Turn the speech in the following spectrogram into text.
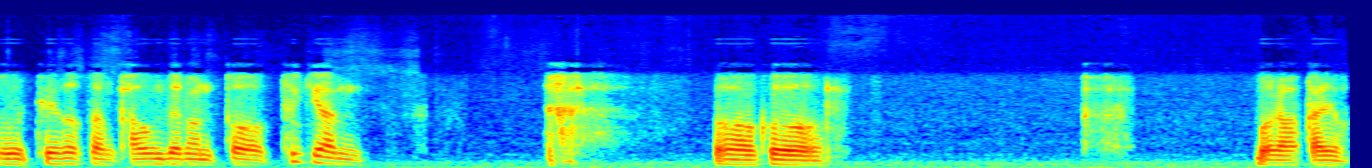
그 대서상 가운데는 또 특이한, 어, 그, 뭐랄까요.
